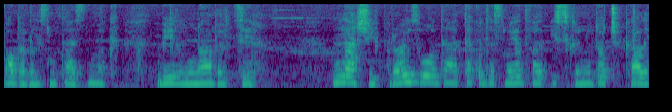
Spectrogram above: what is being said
obavili smo taj snimak, bili u nabavci naših proizvoda. Tako da smo jedva iskreno dočekali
